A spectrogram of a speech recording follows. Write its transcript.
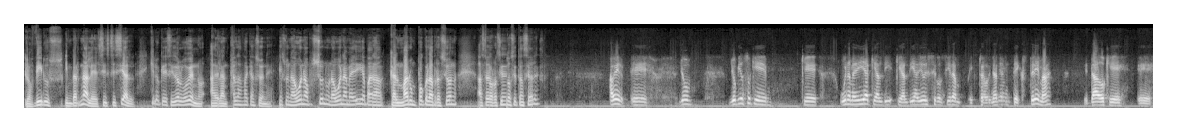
los virus invernales, el sincicial. ¿Qué es lo que decidió el gobierno? Adelantar las vacaciones. ¿Es una buena opción, una buena medida para calmar un poco la presión hacia los recintos asistenciales? A ver, eh, yo, yo pienso que, que una medida que al, que al día de hoy se considera extraordinariamente extrema, eh, dado que eh,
